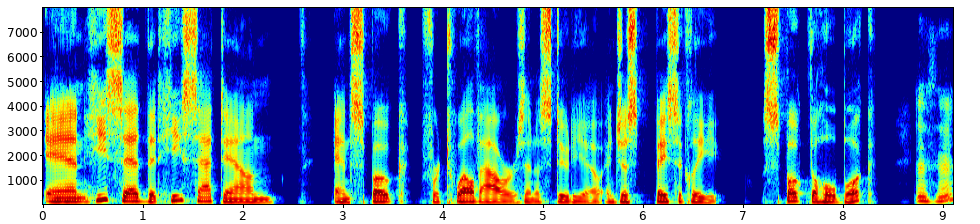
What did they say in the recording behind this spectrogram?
And he said that he sat down and spoke for 12 hours in a studio and just basically spoke the whole book. Mm-hmm.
